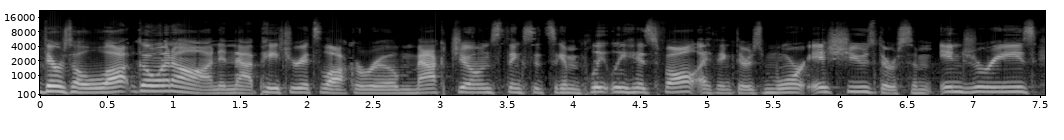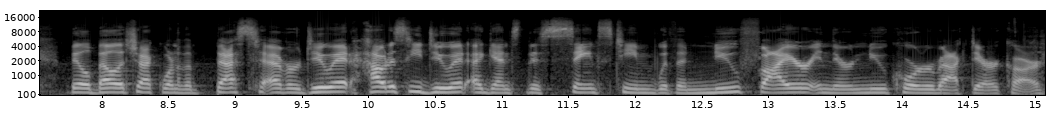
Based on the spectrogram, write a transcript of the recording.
There's a lot going on in that Patriots locker room. Mac Jones thinks it's completely his fault. I think there's more issues. There's some injuries. Bill Belichick, one of the best to ever do it. How does he do it against this Saints team with a new fire in their new quarterback, Derek Carr?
